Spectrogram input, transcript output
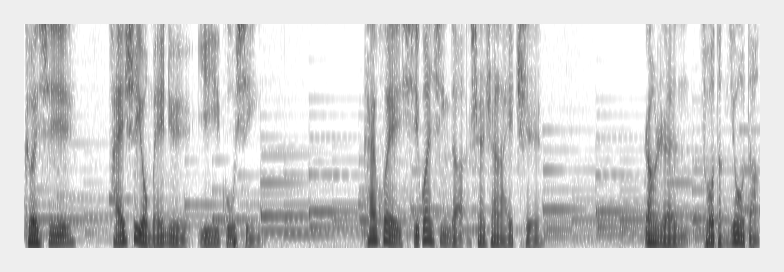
可惜，还是有美女一意孤行，开会习惯性的姗姗来迟，让人左等右等。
